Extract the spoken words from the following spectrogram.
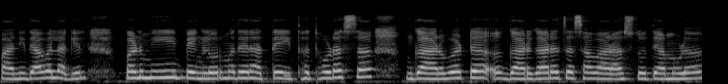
पाणी द्यावं लागेल. पण मी बेंगलोरमध्ये राहते. इथं थोडासा गारवट गारगारच असा वारा असतो. त्यामुळं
